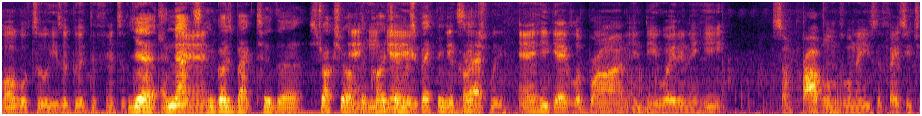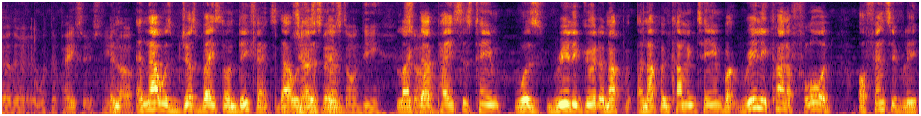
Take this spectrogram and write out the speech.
Vogel too. He's a good defensive. Yeah, coach. and that's And- it goes back to the structure of the he coach and respecting the coach. exactly. And he gave LeBron and D Wade in the Heat some problems when they used to face each other with the Pacers. You And, know, and that was just based on defense. That was just just, based a, on D. like So, that Pacers team was really good, an up an up and coming team, but really kind of flawed offensively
